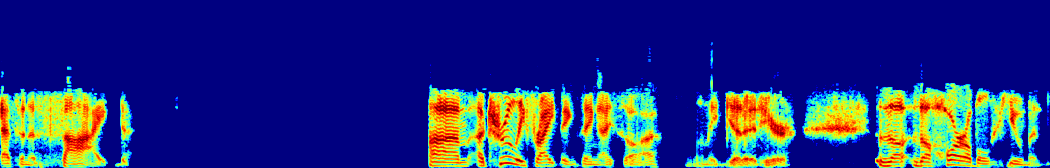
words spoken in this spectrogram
That's an aside. Um, a truly frightening thing I saw. Let me get it here the the horrible humans,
